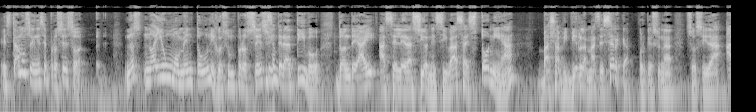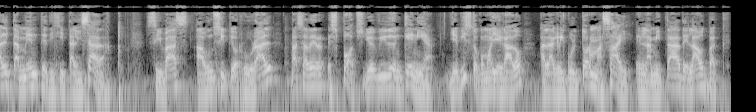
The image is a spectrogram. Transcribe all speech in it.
Estamos en ese proceso. No, no hay un momento único, es un proceso iterativo donde hay aceleraciones. Si vas a Estonia, vas a vivirla más de cerca, porque es una sociedad altamente digitalizada. Si vas a un sitio rural, vas a ver spots. Yo he vivido en Kenia y he visto cómo ha llegado al agricultor Masai en la mitad del outback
